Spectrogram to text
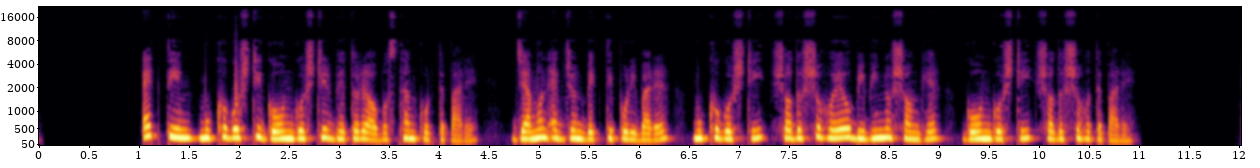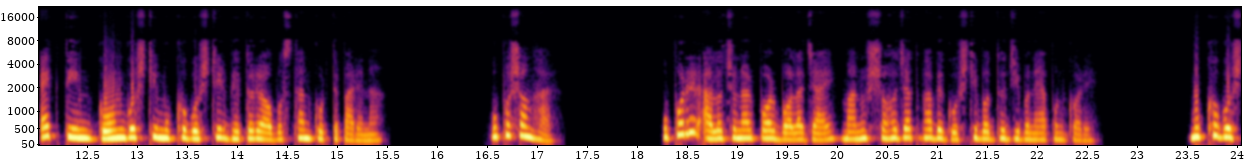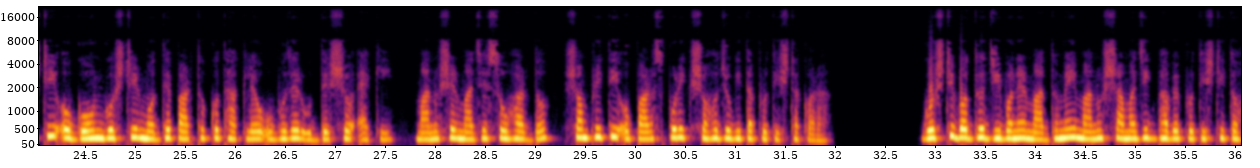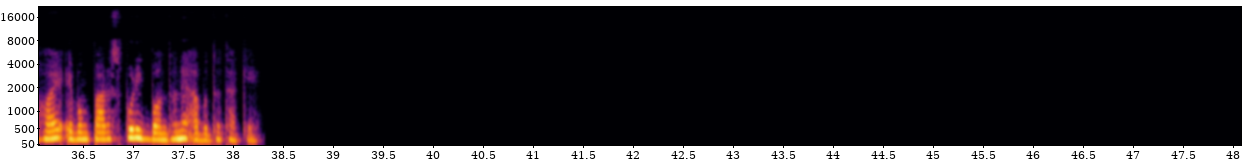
এক তিন মুখ্য গোষ্ঠী গৌণ গোষ্ঠীর ভেতরে অবস্থান করতে পারে, যেমন একজন ব্যক্তি পরিবারের মুখ্য গোষ্ঠী সদস্য হয়েও বিভিন্ন সংঘের গৌণ গোষ্ঠী সদস্য হতে পারে। এক তিন গৌণ গোষ্ঠী মুখ্য গোষ্ঠীর ভেতরে অবস্থান করতে পারে না। উপসংহার উপরের আলোচনার পর বলা যায়, মানুষ সহজাতভাবে গোষ্ঠীবদ্ধ জীবনযাপন করে। মুখ্য গোষ্ঠী ও গৌণ গোষ্ঠীর মধ্যে পার্থক্য থাকলেও উভয়ের উদ্দেশ্য একই, মানুষের মাঝে সৌহার্দ্য, সম্প্রীতি ও পারস্পরিক সহযোগিতা প্রতিষ্ঠা করা। গোষ্ঠীবদ্ধ জীবনের মাধ্যমেই মানুষ সামাজিকভাবে প্রতিষ্ঠিত হয় এবং পারস্পরিক বন্ধনে আবদ্ধ থাকে।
